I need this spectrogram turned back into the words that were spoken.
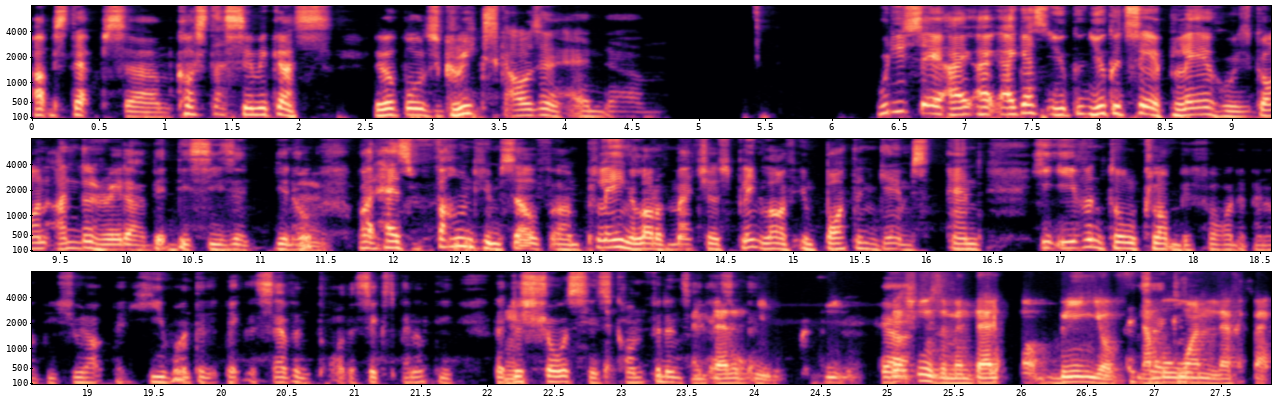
up steps um, Kostas Tsimikas, Liverpool's Greek scouser, and um, would you say I, I I guess you could you could say a player who's gone under the radar a bit this season, you know, Mm. but has found himself um, playing a lot of matches, playing a lot of important games, and he even told Klopp before the penalty shootout that he wanted to take the seventh or the sixth penalty. That Mm. just shows his confidence, I guess. that. mentality. Yeah. That shows the mentality of being your number one left back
